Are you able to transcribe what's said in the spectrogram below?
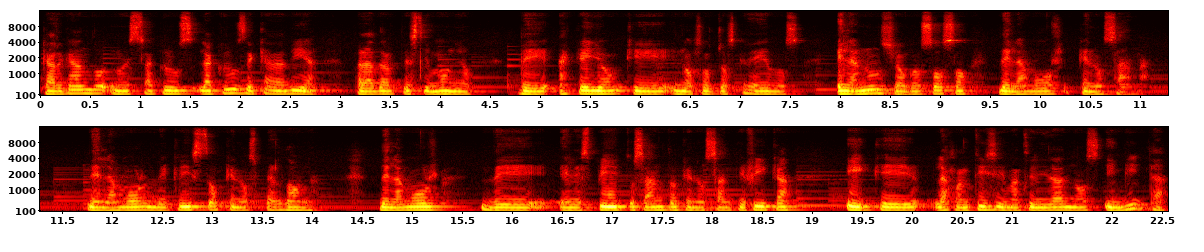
cargando nuestra cruz, la cruz de cada día, para dar testimonio de aquello que nosotros creemos, el anuncio gozoso del amor que nos ama del amor de Cristo que nos perdona, del amor del el Espíritu Santo que nos santifica y que la Santísima Trinidad nos invita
